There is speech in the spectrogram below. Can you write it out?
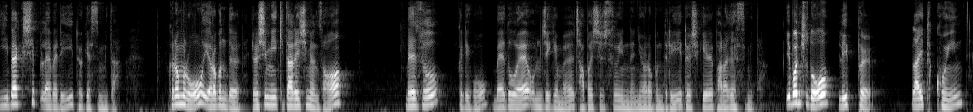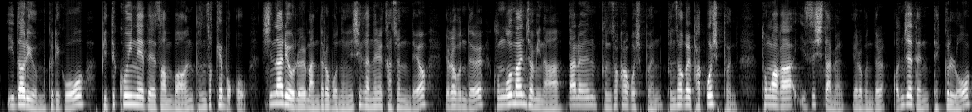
210레벨이 되겠습니다. 그러므로 여러분들 열심히 기다리시면서 매수 그리고 매도의 움직임을 잡으실 수 있는 여러분들이 되시길 바라겠습니다. 이번 주도 리플, 라이트코인, 이더리움 그리고 비트코인에 대해서 한번 분석해보고 시나리오를 만들어보는 시간을 가졌는데요. 여러분들 궁금한 점이나 다른 분석하고 싶은 분석을 받고 싶은 통화가 있으시다면 여러분들 언제든 댓글로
